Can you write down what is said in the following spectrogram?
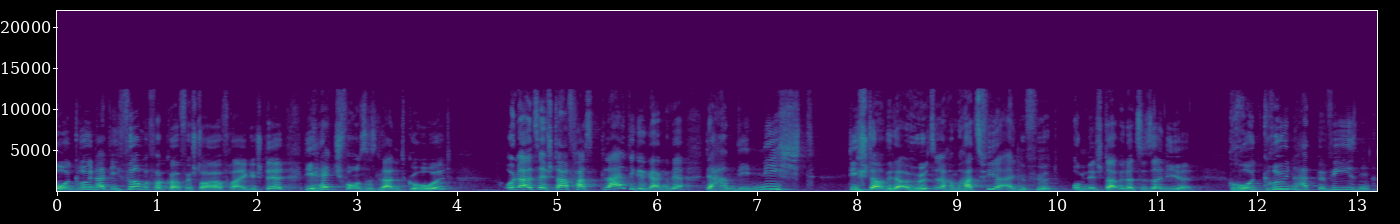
Rot-Grün hat die Firmenverkäufe steuerfrei gestellt, die Hedgefonds ins Land geholt. Und als der Staat fast pleite gegangen wäre, da haben die nicht die Steuern wieder erhöht, sondern haben Hartz IV eingeführt, um den Staat wieder zu sanieren. Rot-Grün hat bewiesen,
